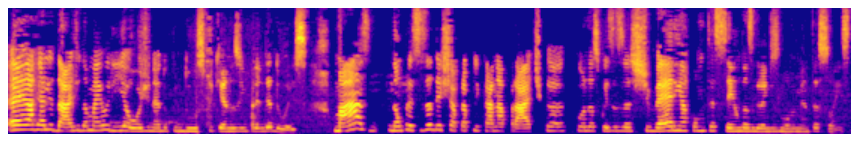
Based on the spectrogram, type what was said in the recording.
é a realidade da maioria hoje, né, do, dos pequenos empreendedores. Mas não precisa deixar para aplicar na prática quando as coisas estiverem acontecendo, as grandes movimentações.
